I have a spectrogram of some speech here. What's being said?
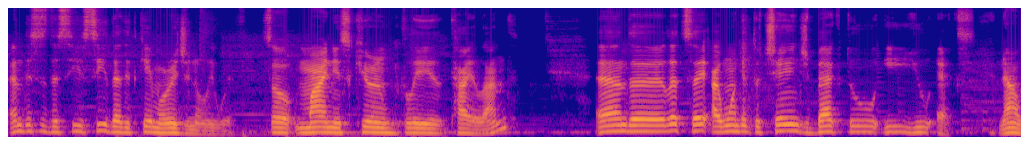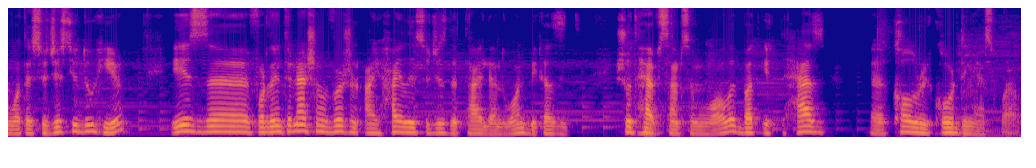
And this is the CSC that it came originally with. So mine is currently Thailand. And uh, let's say I wanted to change back to EUX. Now what I suggest you do here is uh, for the international version I highly suggest the Thailand one because it should have Samsung Wallet but it has uh, call recording as well.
